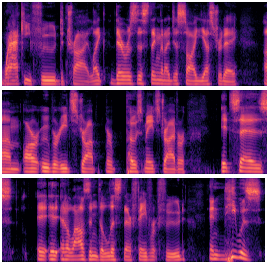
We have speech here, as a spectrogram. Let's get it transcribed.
wacky food to try. Like there was this thing that I just saw yesterday um, our Uber Eats drop or Postmates driver, it says it, it allows them to list their favorite food, and he was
